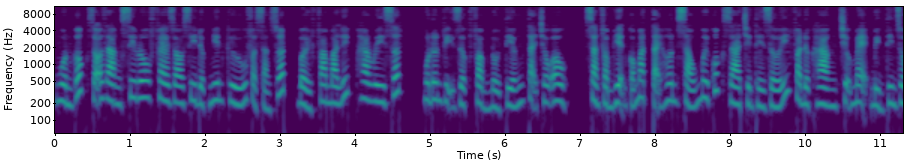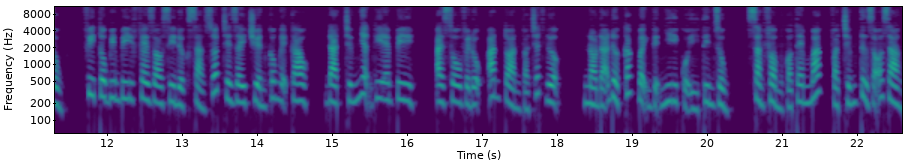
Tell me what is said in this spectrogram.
Nguồn gốc rõ ràng siro Feroci được nghiên cứu và sản xuất bởi Pharmalip Research, một đơn vị dược phẩm nổi tiếng tại châu Âu. Sản phẩm hiện có mặt tại hơn 60 quốc gia trên thế giới và được hàng triệu mẹ bình tin dùng. Phytobimbi Fezosi được sản xuất trên dây chuyền công nghệ cao, đạt chứng nhận GMP, ISO về độ an toàn và chất lượng. Nó đã được các bệnh viện nhi của Ý tin dùng. Sản phẩm có tem mác và chứng từ rõ ràng,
